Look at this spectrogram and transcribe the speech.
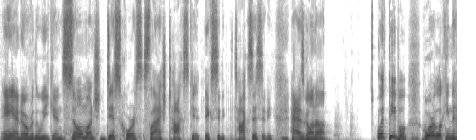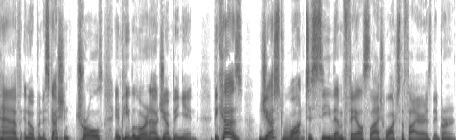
and over the weekend, so much discourse slash toxicity has gone on with people who are looking to have an open discussion, trolls, and people who are now jumping in because just want to see them fail slash watch the fire as they burn.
